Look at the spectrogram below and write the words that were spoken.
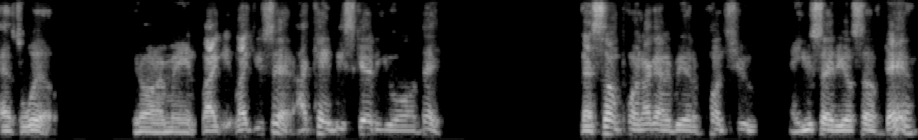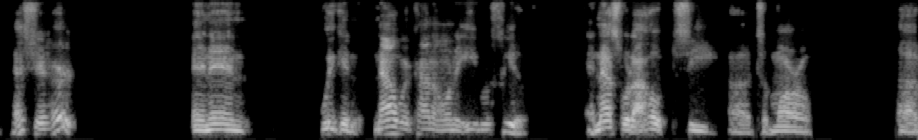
as well. You know what I mean? Like, like you said, I can't be scared of you all day at some point I got to be able to punch you, and you say to yourself, "Damn, that shit hurt," and then we can now we're kind of on the even field, and that's what I hope to see uh, tomorrow. Uh,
